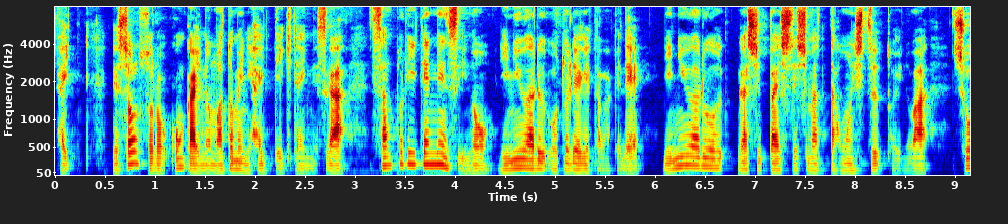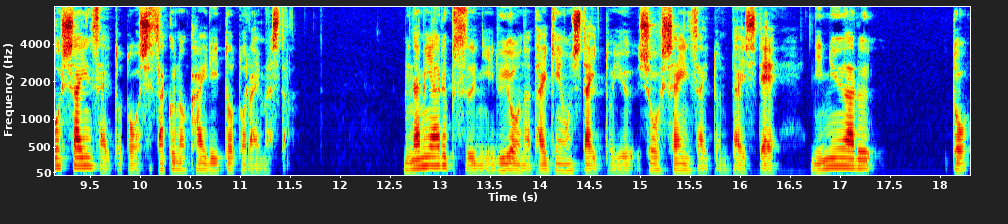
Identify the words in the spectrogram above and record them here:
はい。で、そろそろ今回のまとめに入っていきたいんですが、サントリー天然水のリニューアルを取り上げたわけで、リニューアルが失敗してしまった本質というのは、消費者インサイトと施策の乖離と捉えました。南アルプスにいるような体験をしたいという消費者インサイトに対して、リニューアルと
